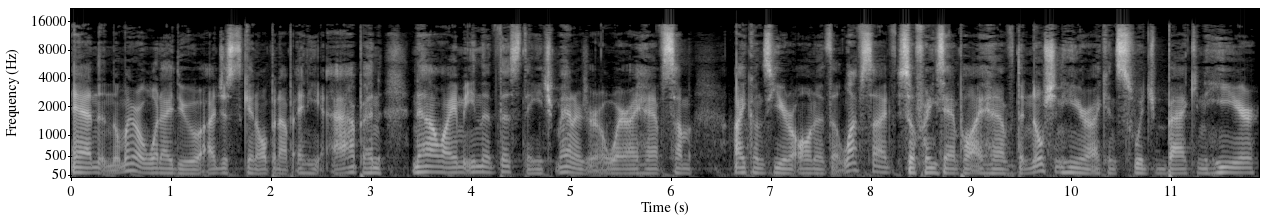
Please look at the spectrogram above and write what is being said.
And no matter what I do, I just can open up any app. And now I'm in the stage manager where I have some icons here on the left side. So for example, I have the Notion here. I can switch back in here.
